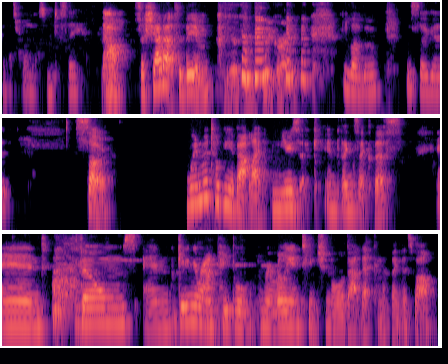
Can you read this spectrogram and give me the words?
That's really awesome to see. Oh, so shout out to them. Yeah, they're great. I love them. They're so good. So, when we're talking about like music and things like this, and films and getting around people, and we're really intentional about that kind of thing as well.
